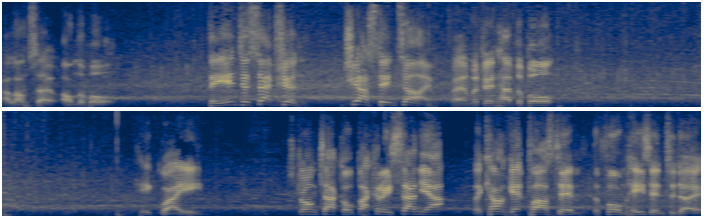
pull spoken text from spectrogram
Alonso on the ball. The interception, just in time. Real Madrid have the ball. Higuain. Strong tackle, Bacary Sagna. They can't get past him, the form he's in today.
